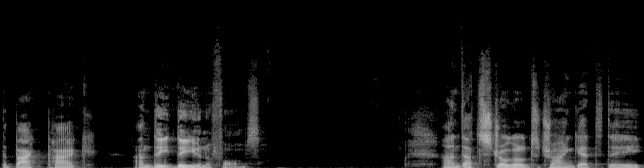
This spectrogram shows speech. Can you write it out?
the backpack, and the, the uniforms. And that struggle to try and get the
